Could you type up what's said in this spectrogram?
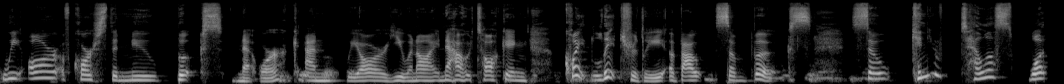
We are, of course, the new books network, and we are, you and I, now talking quite literally about some books. So, can you tell us what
